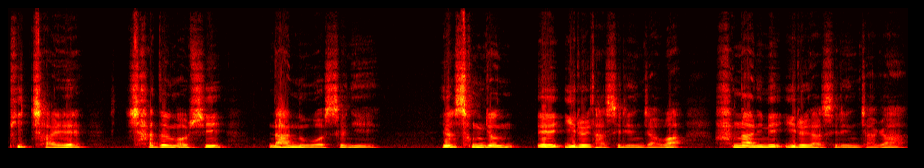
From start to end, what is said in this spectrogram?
피차에 차등 없이 나누었으니 이는 성전의 일을 다스리는 자와 하나님의 일을 다스리는 자가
